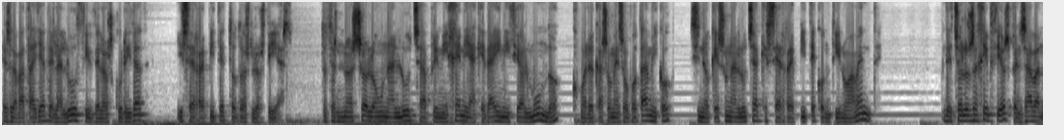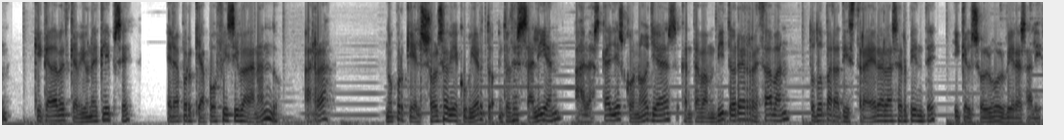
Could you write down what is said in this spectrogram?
es la batalla de la luz y de la oscuridad, y se repite todos los días. Entonces no es solo una lucha primigenia que da inicio al mundo, como en el caso mesopotámico, sino que es una lucha que se repite continuamente. De hecho, los egipcios pensaban que cada vez que había un eclipse era porque Apophis iba ganando, a Ra, no porque el sol se había cubierto. Entonces salían a las calles con ollas, cantaban vítores, rezaban, todo para distraer a la serpiente y que el sol volviera a salir.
